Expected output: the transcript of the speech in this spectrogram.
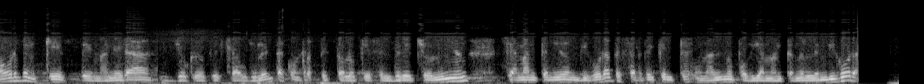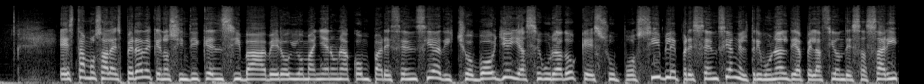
orden que de manera yo creo que fraudulenta con respecto a lo que es el derecho de la Unión, se ha mantenido en vigor a pesar de que el tribunal no podía mantenerla en vigor. Estamos a la espera de que nos indiquen si va a haber hoy o mañana una comparecencia, ha dicho Boye y ha asegurado que su posible presencia en el Tribunal de Apelación de Sassari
